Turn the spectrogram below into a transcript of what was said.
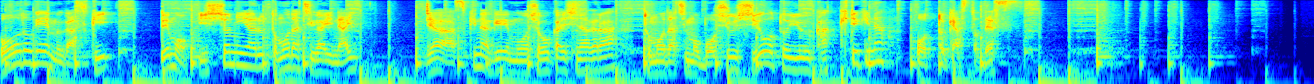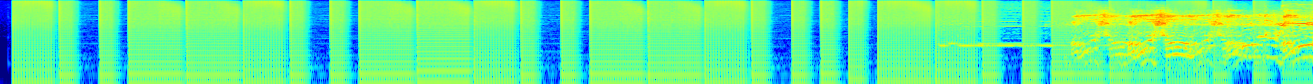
ボードゲームが好きでも一緒にやる友達がいないじゃあ好きなゲームを紹介しながら友達も募集しようという画期的なポッドキャストですど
